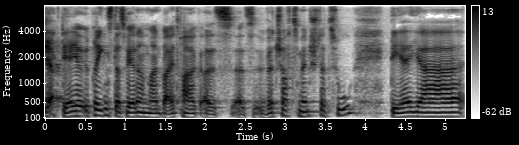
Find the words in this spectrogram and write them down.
ja. der ja übrigens, das wäre dann mein Beitrag als, als Wirtschaftsmensch dazu, der ja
